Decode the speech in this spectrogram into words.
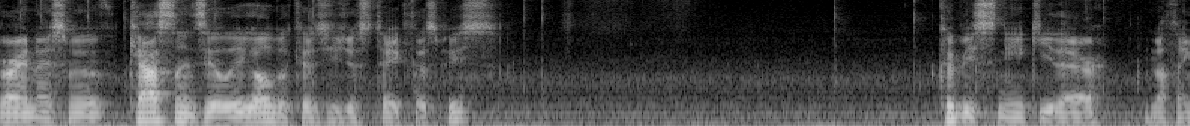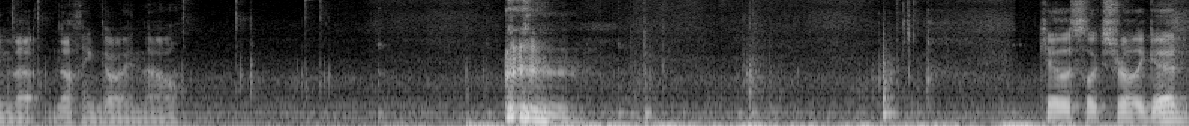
Very nice move. Castling's illegal because you just take this piece. Could be sneaky there. Nothing that nothing going though. okay, this looks really good.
